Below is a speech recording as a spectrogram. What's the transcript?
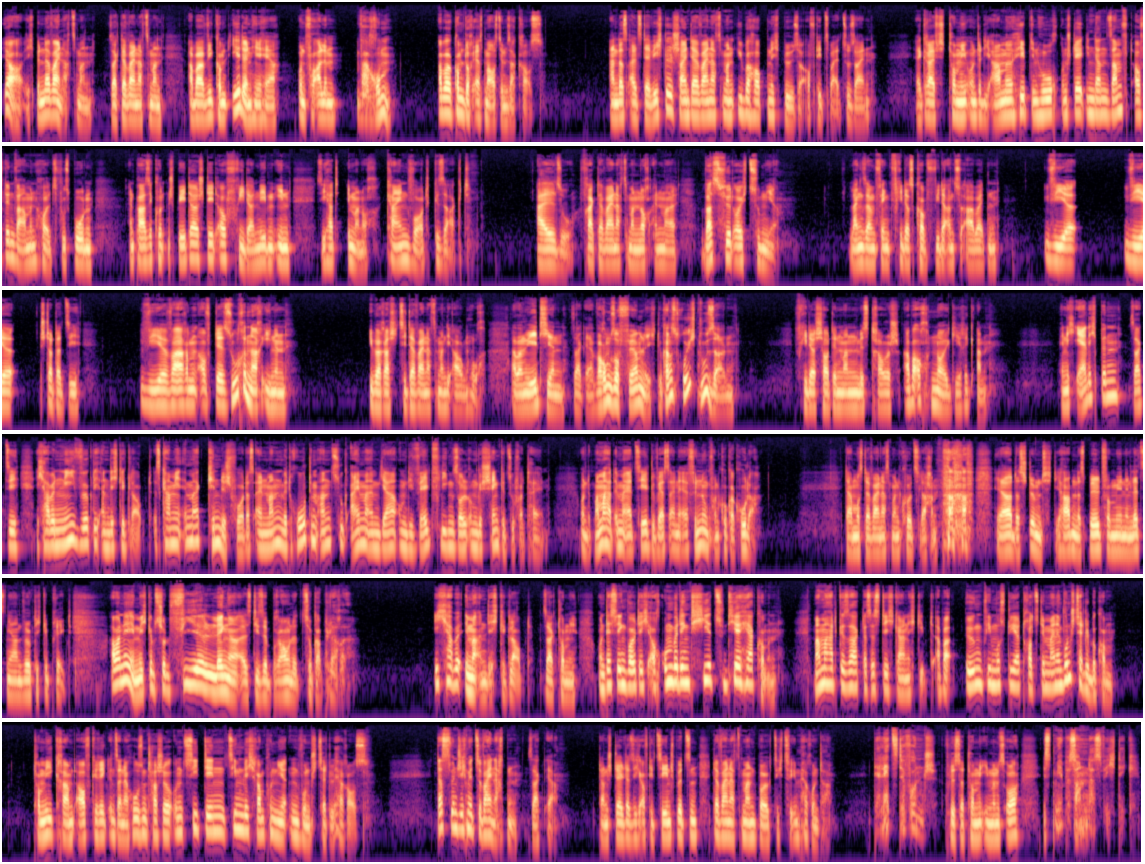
Ja, ich bin der Weihnachtsmann, sagt der Weihnachtsmann. Aber wie kommt ihr denn hierher? Und vor allem, warum? Aber kommt doch erstmal aus dem Sack raus. Anders als der Wichtel scheint der Weihnachtsmann überhaupt nicht böse auf die zwei zu sein. Er greift Tommy unter die Arme, hebt ihn hoch und stellt ihn dann sanft auf den warmen Holzfußboden, ein paar Sekunden später steht auch Frieda neben ihn. Sie hat immer noch kein Wort gesagt. Also, fragt der Weihnachtsmann noch einmal, was führt euch zu mir? Langsam fängt Friedas Kopf wieder an zu arbeiten. Wir, wir, stottert sie, wir waren auf der Suche nach Ihnen. Überrascht zieht der Weihnachtsmann die Augen hoch. Aber Mädchen, sagt er, warum so förmlich? Du kannst ruhig du sagen. Frieda schaut den Mann misstrauisch, aber auch neugierig an. Wenn ich ehrlich bin, sagt sie, ich habe nie wirklich an dich geglaubt. Es kam mir immer kindisch vor, dass ein Mann mit rotem Anzug einmal im Jahr um die Welt fliegen soll, um Geschenke zu verteilen. Und Mama hat immer erzählt, du wärst eine Erfindung von Coca-Cola. Da muss der Weihnachtsmann kurz lachen. Ja, das stimmt. Die haben das Bild von mir in den letzten Jahren wirklich geprägt. Aber nee, mich gibt's schon viel länger als diese braune Zuckerplörre. Ich habe immer an dich geglaubt, sagt Tommy, und deswegen wollte ich auch unbedingt hier zu dir herkommen. Mama hat gesagt, dass es dich gar nicht gibt, aber irgendwie musst du ja trotzdem meinen Wunschzettel bekommen. Tommy kramt aufgeregt in seiner Hosentasche und zieht den ziemlich ramponierten Wunschzettel heraus. Das wünsche ich mir zu Weihnachten, sagt er. Dann stellt er sich auf die Zehenspitzen, der Weihnachtsmann beugt sich zu ihm herunter. Der letzte Wunsch, flüstert Tommy ihm ins Ohr, ist mir besonders wichtig.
